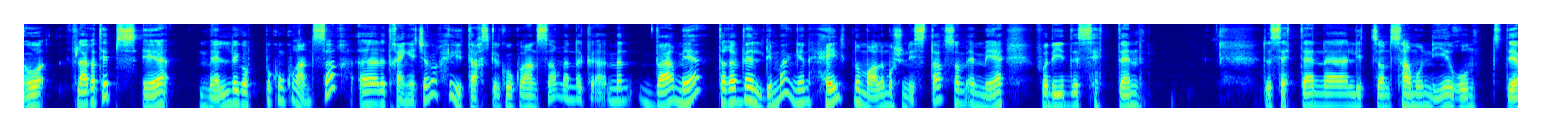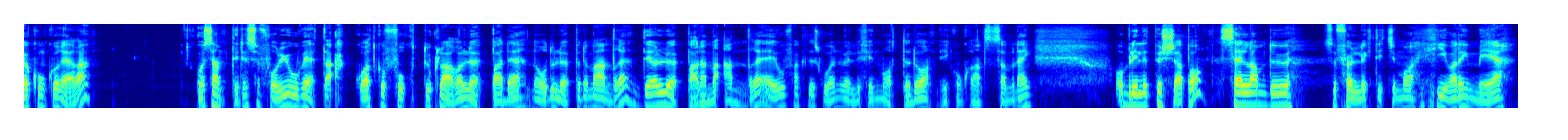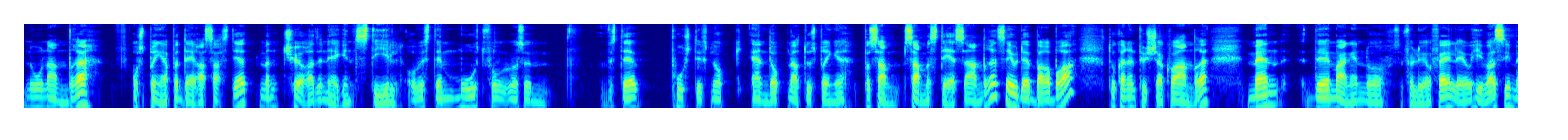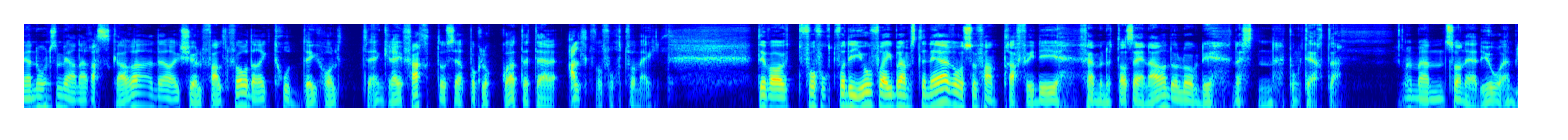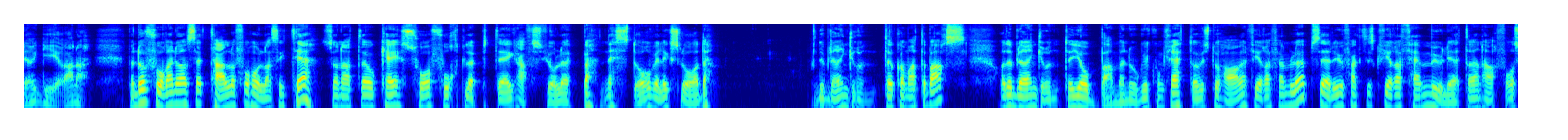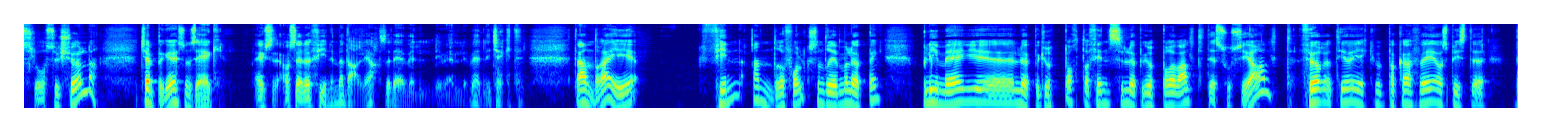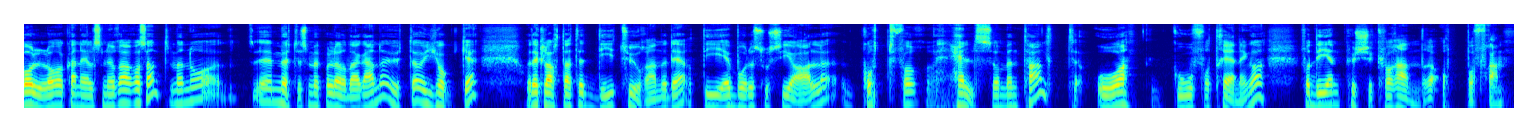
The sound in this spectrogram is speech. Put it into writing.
Og flere tips er meld deg opp på konkurranser. Eh, det trenger ikke å være høyterskelkonkurranser, men, men vær med. Det er veldig mange helt normale mosjonister som er med fordi det setter en det setter en eh, litt sånn seremoni rundt det å konkurrere. Og samtidig så får du jo vite akkurat hvor fort du klarer å løpe det når du løper det med andre. Det å løpe det med andre er jo faktisk òg en veldig fin måte da, i konkurransesammenheng, å bli litt pusha på. Selv om du selvfølgelig ikke må hive deg med noen andre å springe på deres hastighet, men kjøre din egen stil. Og hvis det er mot altså, hvis det er positivt nok ender opp med at du springer på samme, samme sted som andre, så er jo det bare bra. Da kan en pushe hverandre. Men det mange da selvfølgelig gjør feil, er å hive seg med noen som gjerne er raskere. Det har jeg sjøl falt for, der jeg trodde jeg holdt en grei fart, og ser på klokka at dette er altfor fort for meg. Det var for fort for de jo, for jeg bremste ned, og så fant, traff jeg de fem minutter seinere. Da lå de nesten punkterte. Men sånn er det jo, en blir gira. da. Men da får en uansett tall å forholde seg til. Sånn at OK, så fort løpte jeg Hafrsfjordløpet. Neste år vil jeg slå det. Det blir en grunn til å komme til bars, og det blir en grunn til å jobbe med noe konkret. Og hvis du har en fire-fem løp, så er det jo faktisk fire-fem muligheter en har for å slå seg sjøl. Kjempegøy, syns jeg. Og så er det fine medaljer, så det er veldig, veldig, veldig kjekt. Det andre er Finn andre folk som driver med løping. Bli med i eh, løpegrupper. Det fins løpegrupper overalt. Det er sosialt. Før i tida gikk vi på kafé og spiste boller og kanelsnurrer og sånt, men nå eh, møtes vi på lørdagene ute og jogger. Og det er klart at de turene der, de er både sosiale, godt for helse og mentalt, og god for treninga, fordi en pusher hverandre opp og fram.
